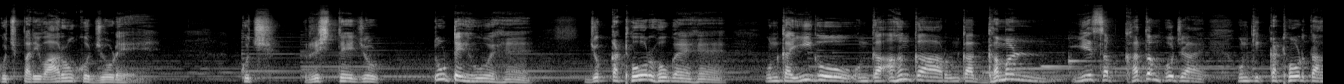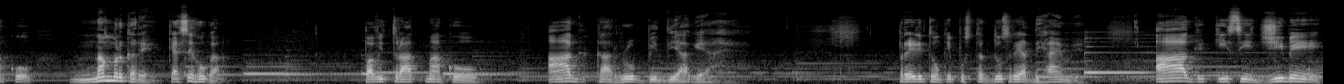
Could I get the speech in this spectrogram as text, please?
कुछ परिवारों को जोड़े, कुछ रिश्ते जो टूटे हुए हैं, जो कठोर हो गए हैं, उनका ईगो, उनका अहंकार, उनका घमंड, ये सब खत्म हो जाए, उनकी कठोरता को नम्र करे। कैसे होगा? पवित्र आत्मा को आग का रूप भी दिया गया है। प्रेरितों की पुस्तक दूसरे अध्याय में, आग की सी जीवें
